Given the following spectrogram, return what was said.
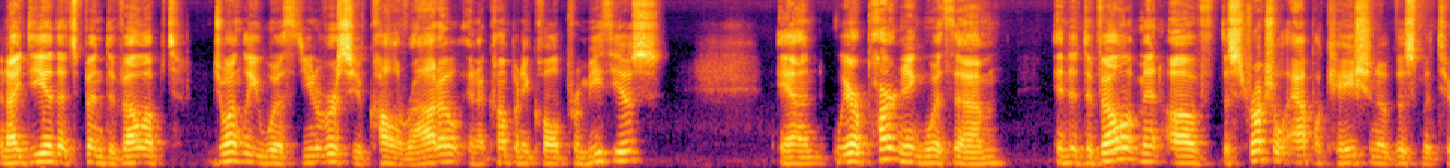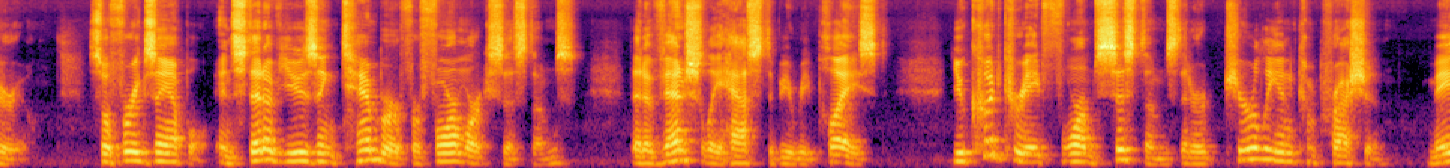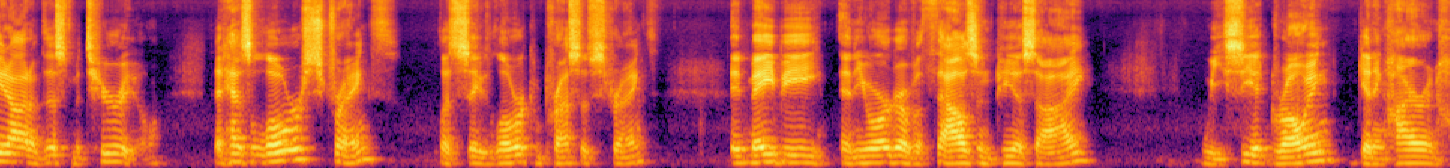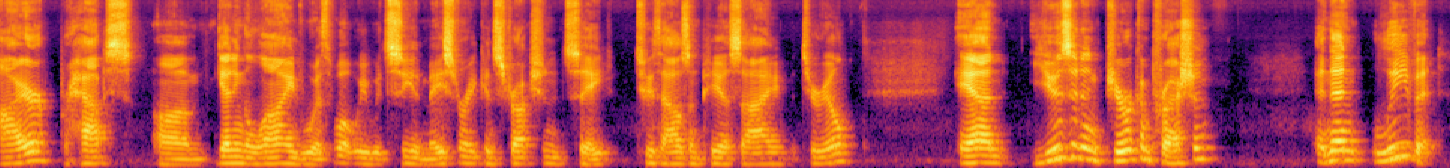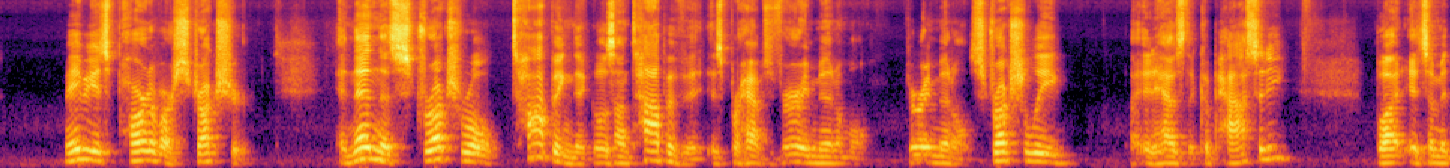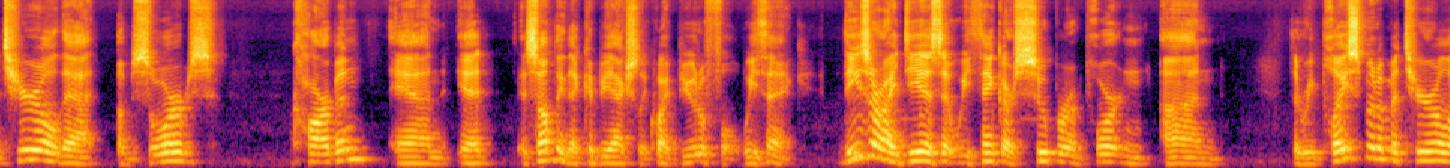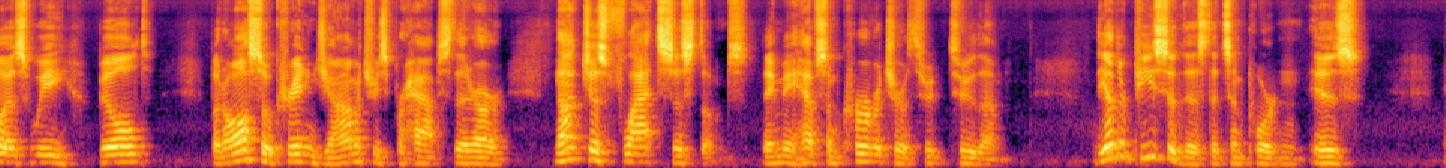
an idea that's been developed jointly with University of Colorado and a company called Prometheus. And we are partnering with them in the development of the structural application of this material. So, for example, instead of using timber for formwork systems that eventually has to be replaced, you could create formed systems that are purely in compression, made out of this material that has lower strength, let's say lower compressive strength. It may be in the order of a thousand psi. We see it growing, getting higher and higher, perhaps um, getting aligned with what we would see in masonry construction, say 2000 psi material, and use it in pure compression, and then leave it Maybe it's part of our structure. And then the structural topping that goes on top of it is perhaps very minimal, very minimal. Structurally, it has the capacity, but it's a material that absorbs carbon and it is something that could be actually quite beautiful, we think. These are ideas that we think are super important on the replacement of material as we build, but also creating geometries perhaps that are not just flat systems. They may have some curvature through, to them. The other piece of this that's important is,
